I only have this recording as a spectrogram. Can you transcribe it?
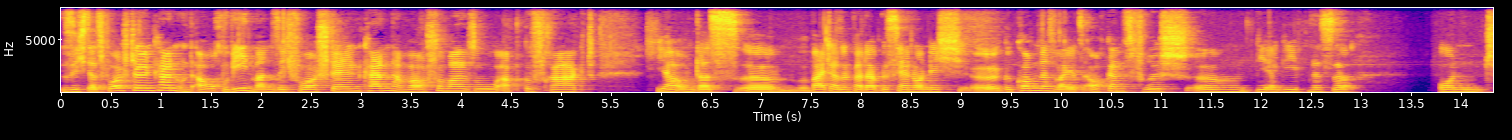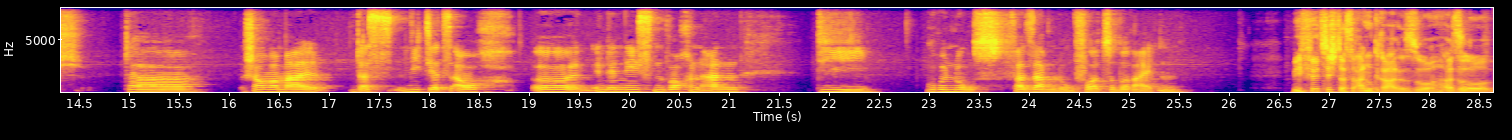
sich das vorstellen kann und auch wen man sich vorstellen kann, haben wir auch schon mal so abgefragt. Ja, und das äh, weiter sind wir da bisher noch nicht äh, gekommen. Das war jetzt auch ganz frisch, ähm, die Ergebnisse. Und da schauen wir mal, das liegt jetzt auch äh, in den nächsten Wochen an, die Gründungsversammlung vorzubereiten. Wie fühlt sich das an gerade so? Also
